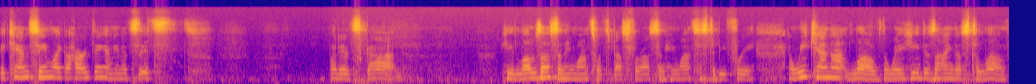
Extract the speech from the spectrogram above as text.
it can seem like a hard thing. I mean it's it's but it's God. He loves us and He wants what's best for us and He wants us to be free. And we cannot love the way He designed us to love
